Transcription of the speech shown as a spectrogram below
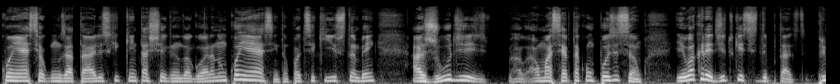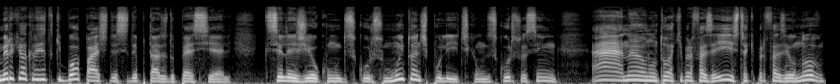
conhece alguns atalhos que quem está chegando agora não conhece. Então pode ser que isso também ajude a uma certa composição. Eu acredito que esses deputados. Primeiro, que eu acredito que boa parte desses deputados do PSL que se elegeu com um discurso muito antipolítico, um discurso assim: ah, não, não estou aqui para fazer isso, estou aqui para fazer o novo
